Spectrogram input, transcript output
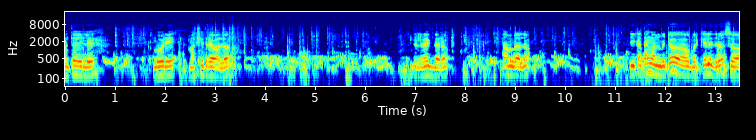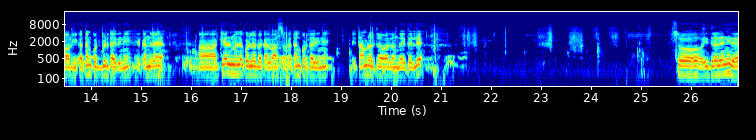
ಮತ್ತು ಇಲ್ಲಿ ಬೂರಿ ಮಕ್ಷಿ ತ್ರೇವಾಲು. ಇಲ್ಲಿ ರೇಗ್ದಾರು ತಾಮ್ರಲ್ಲು ಈ ಕತಂಗ್ ಬಂದ್ಬಿಟ್ಟು ಒಬ್ಬರು ಕೇಳಿದ್ರು ಸೊ ಅವ್ರಿಗೆ ಕತಂಗ್ ಕೊಟ್ಬಿಡ್ತಾ ಇದ್ದೀನಿ. ಯಾಕಂದರೆ ಕೇಳಿದ್ಮೇಲೆ ಕೊಡಲೇಬೇಕಲ್ವಾ? ಸೊ ಕತಂಗ್ ಕೊಡ್ತಾ ಇದ್ದೀನಿ. ಈ ತಾಮ್ರಲ್ ಟ್ರಾವೆಲ್ ಒಂದು ಐತೆ ಇಲ್ಲಿ. ಸೊ ಇದರಲ್ಲೇನಿದೆ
